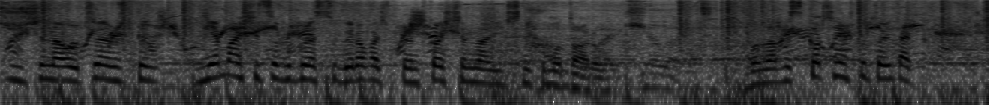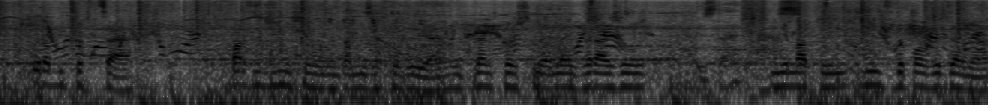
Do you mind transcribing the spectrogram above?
Też już się nauczyłem, że tu nie ma się co w ogóle sugerować prędkością na liczniku motoru. Bo na wyskoczniach to, to i tak robi co chce. Bardzo dziwnie się momentami zachowuje i prędkość no, najwyraźniej nie ma tu nic do powiedzenia.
